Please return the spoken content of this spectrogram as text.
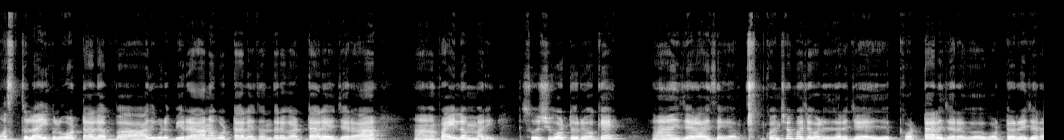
మస్తు లైకులు కొట్టాలి అబ్బా. అది కూడా బిరాన కొట్టాలి తొందరగా కట్టాలి జరా. పైలం మరి. చూసి కొట్టుర్రు ఓకే? జర కొంచెం కొంచెం కొడు జర కొట్టాలి జర కొట్టుర్రి జర.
